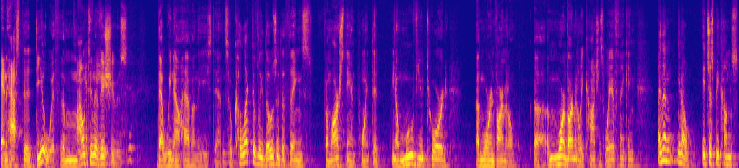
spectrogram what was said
and has to deal with the mountain of issues that we now have on the East End. So collectively, those are the things from our standpoint that you know move you toward a more environmental, uh, a more environmentally conscious way of thinking. And then you know it just becomes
